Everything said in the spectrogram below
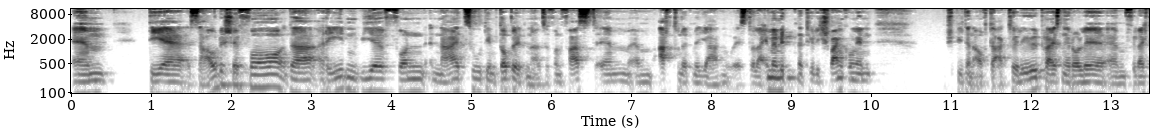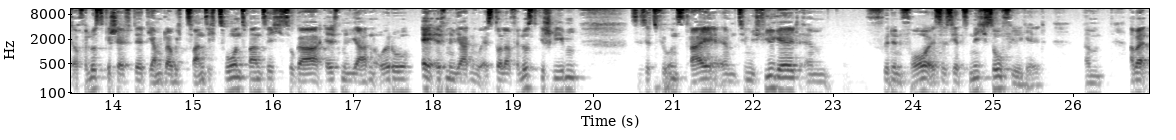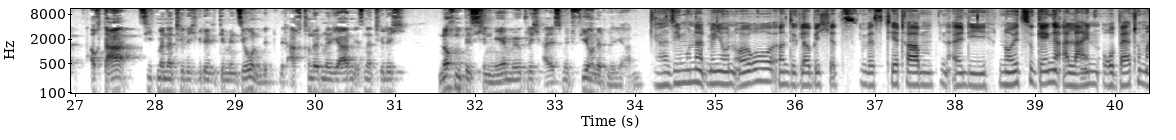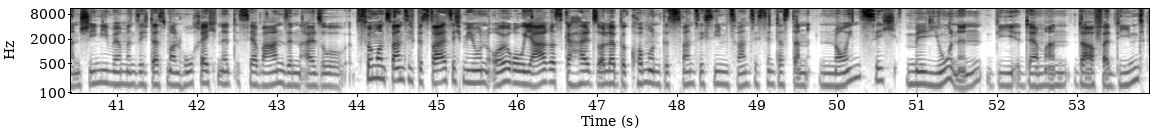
Ähm, der saudische Fonds, da reden wir von nahezu dem Doppelten, also von fast ähm, 800 ähm, Milliarden US-Dollar. Immer mit natürlich Schwankungen, spielt dann auch der aktuelle Ölpreis eine Rolle, ähm, vielleicht auch Verlustgeschäfte. Die haben, glaube ich, 2022 sogar 11 Milliarden Euro, äh, 11 Milliarden US-Dollar Verlust geschrieben. Das ist jetzt für uns drei ähm, ziemlich viel Geld. Ähm, für den Fonds ist es jetzt nicht so viel Geld. Ähm, aber auch da sieht man natürlich wieder die Dimension. Mit, mit 800 Milliarden ist natürlich noch ein bisschen mehr möglich als mit 400 Milliarden. Ja, 700 Millionen Euro, die, äh, glaube ich, jetzt investiert haben in all die Neuzugänge. Allein Roberto Mancini, wenn man sich das mal hochrechnet, ist ja Wahnsinn. Also 25 bis 30 Millionen Euro Jahresgehalt soll er bekommen und bis 2027 sind das dann 90 Millionen, die der Mann da verdient.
